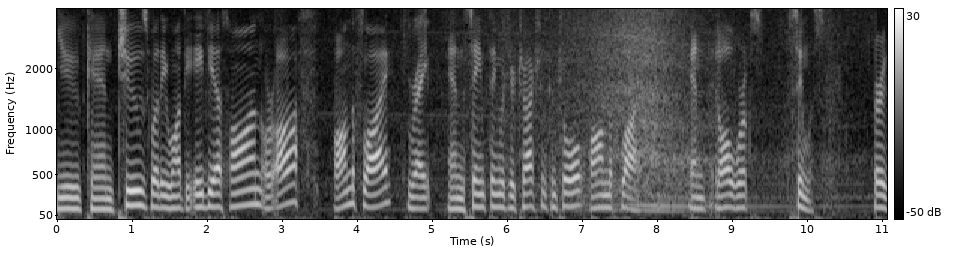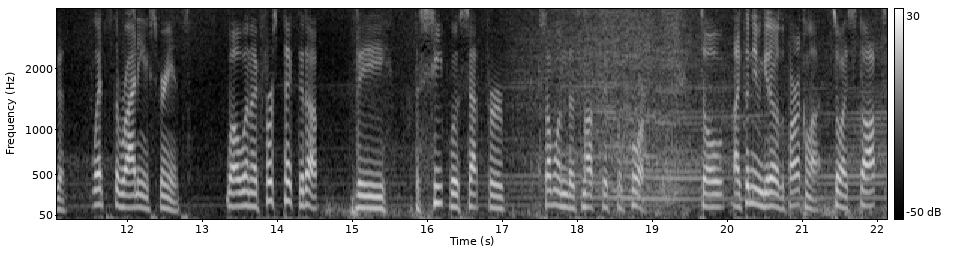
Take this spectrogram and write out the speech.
You can choose whether you want the ABS on or off on the fly, Right. and the same thing with your traction control on the fly. And it all works seamless. Very good. What's the riding experience? Well, when I first picked it up, the the seat was set for someone that's not six foot four. So I couldn't even get out of the parking lot. So I stopped,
